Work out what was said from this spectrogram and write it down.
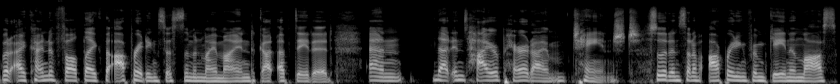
but I kind of felt like the operating system in my mind got updated. And that entire paradigm changed. So that instead of operating from gain and loss,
